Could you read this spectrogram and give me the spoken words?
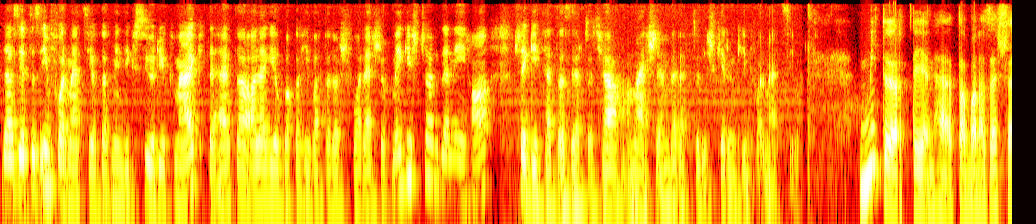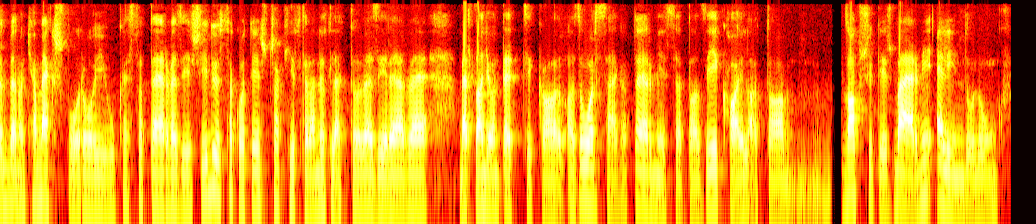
de azért az információkat mindig szűrjük meg, tehát a, a legjobbak a hivatalos források mégiscsak, de néha segíthet azért, hogyha a más emberektől is kérünk információt. Mi történhet abban az esetben, hogyha megspóroljuk ezt a tervezési időszakot, és csak hirtelen ötlettől vezérelve, mert nagyon tetszik az ország, a természet, az éghajlat, a napsütés, bármi, elindulunk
